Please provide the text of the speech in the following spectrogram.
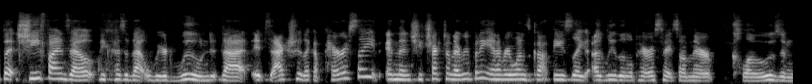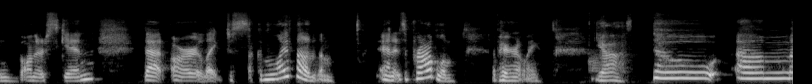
But she finds out because of that weird wound that it's actually like a parasite. And then she checked on everybody, and everyone's got these like ugly little parasites on their clothes and on their skin that are like just sucking the life out of them. And it's a problem, apparently. Yeah. So um,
